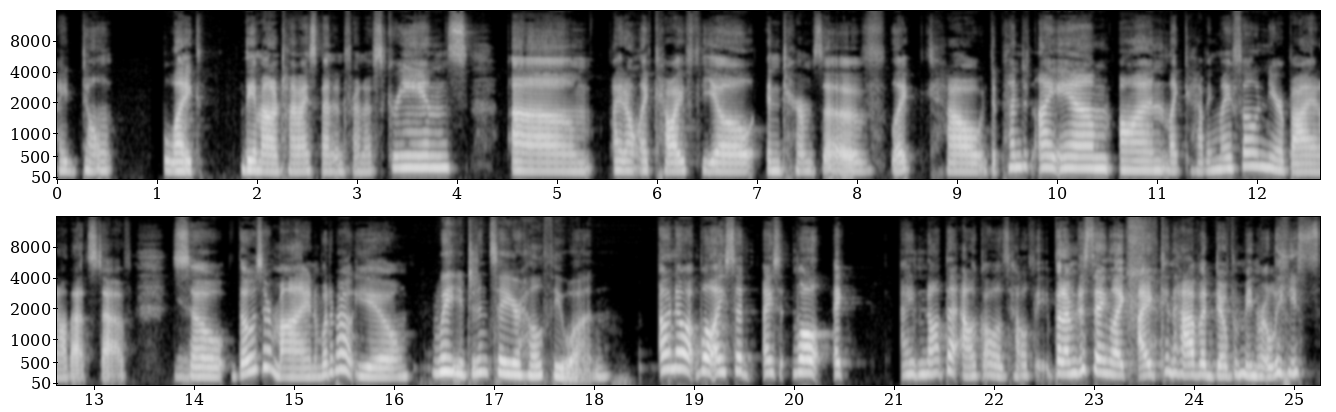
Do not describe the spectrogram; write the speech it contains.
i don't like the amount of time i spend in front of screens um I don't like how I feel in terms of like how dependent I am on like having my phone nearby and all that stuff. Yeah. So those are mine. What about you? Wait, you didn't say your healthy one. Oh no, well I said I well I I not that alcohol is healthy, but I'm just saying like I can have a dopamine release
